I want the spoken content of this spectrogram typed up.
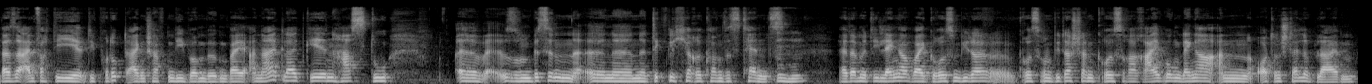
weil sie einfach die, die Produkteigenschaften lieber mögen. Bei Analgleitgelen hast du äh, so ein bisschen äh, eine, eine dicklichere Konsistenz. Ja, damit die länger bei Wider größerem Widerstand, größerer Reibung länger an Ort und Stelle bleiben.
